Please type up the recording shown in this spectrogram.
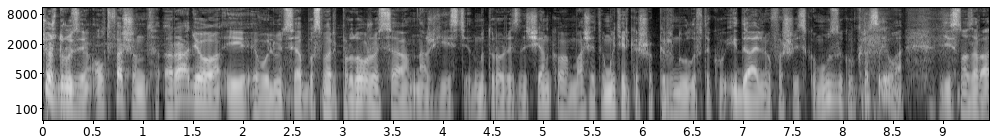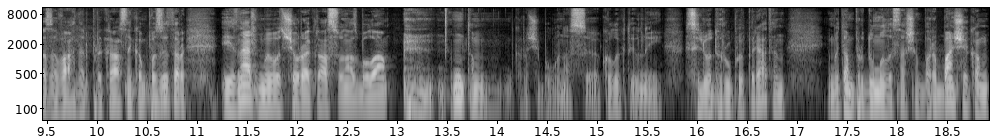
Що ж, друзі, Old Fashioned радіо і еволюція або смерть продовжується. Наш гість Дмитро Різниченко. Бачите, ми тільки що пірнули в таку ідеальну фашистську музику. Красива, дійсно зараза. Вагнер, прекрасний композитор. І знаєш, ми от вчора якраз у нас була ну там, коротше, був у нас колективний сльот групи Пирятин. І ми там придумали з нашим барабанщиком.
